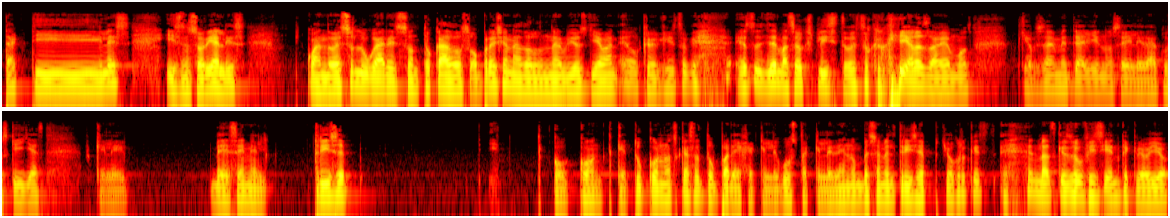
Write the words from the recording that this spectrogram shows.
táctiles y sensoriales. Cuando esos lugares son tocados o presionados, los nervios llevan. Oh, que esto, es demasiado explícito, esto creo que ya lo sabemos. Que obviamente a alguien, no sé, le da cosquillas, que le en el tríceps. Que tú conozcas a tu pareja, que le gusta que le den un beso en el tríceps, yo creo que es, más que suficiente, creo yo.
